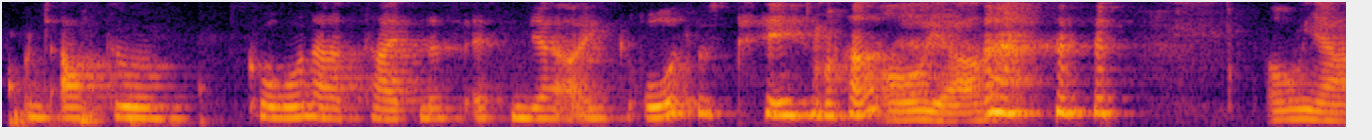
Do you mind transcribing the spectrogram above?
Und auch zu Corona-Zeiten ist Essen ja ein großes Thema. Oh ja. Oh ja.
